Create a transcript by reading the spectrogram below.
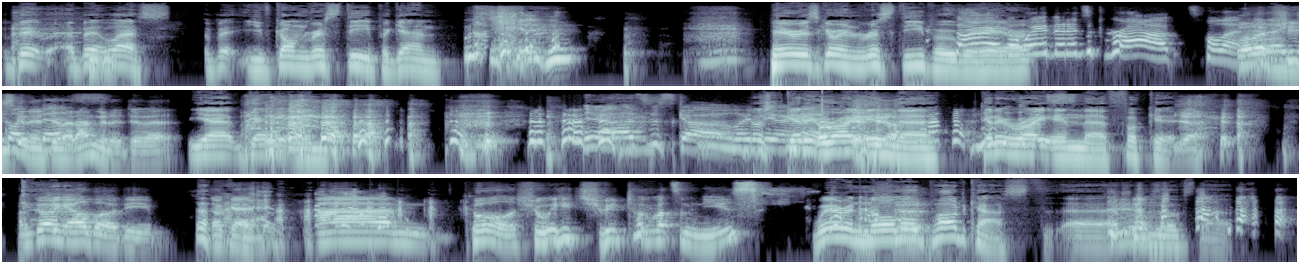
A bit, a bit less. A bit. You've gone wrist deep again. Here is going wrist deep over Sorry, here. the way that it's cropped. Hold on. Well, if she's like gonna do it, I'm gonna do it. Yeah, get it in. Yeah, let's just go. We're Just get it it. right in there. Get it right in there. Fuck it. yeah. I'm going elbow deep. Okay. Um. Cool. Should we should we talk about some news? We're a normal podcast. Uh, everyone loves that.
